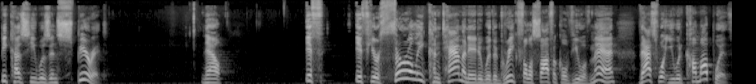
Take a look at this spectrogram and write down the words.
because he was in spirit. Now, if, if you're thoroughly contaminated with a Greek philosophical view of man, that's what you would come up with.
